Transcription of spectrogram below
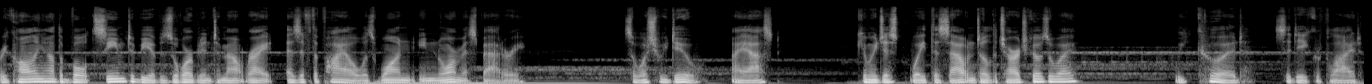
recalling how the bolt seemed to be absorbed into Mount Wright as if the pile was one enormous battery. So, what should we do? I asked. Can we just wait this out until the charge goes away? We could, Sadiq replied,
